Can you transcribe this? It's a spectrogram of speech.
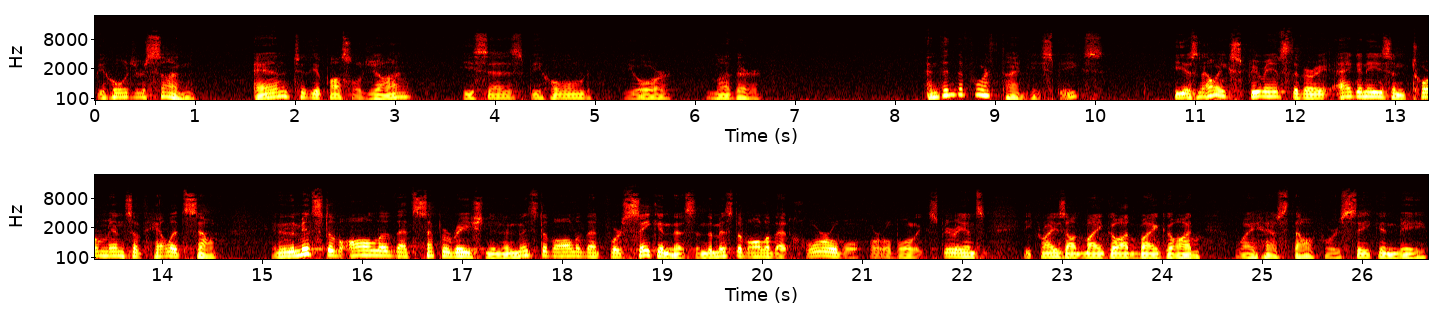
behold your son. And to the Apostle John, he says, Behold your mother. And then the fourth time he speaks, he has now experienced the very agonies and torments of hell itself. And in the midst of all of that separation, in the midst of all of that forsakenness, in the midst of all of that horrible, horrible experience, he cries out, My God, my God, why hast thou forsaken me?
